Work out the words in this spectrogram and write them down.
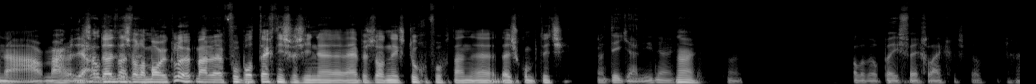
Nou, maar ja, dat is wel een mooie club. Maar eh, voetbaltechnisch gezien eh, hebben ze toch niks toegevoegd aan eh, deze competitie. Maar dit jaar niet, nee. Nee. Alhoewel PSV gelijk gespeeld.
